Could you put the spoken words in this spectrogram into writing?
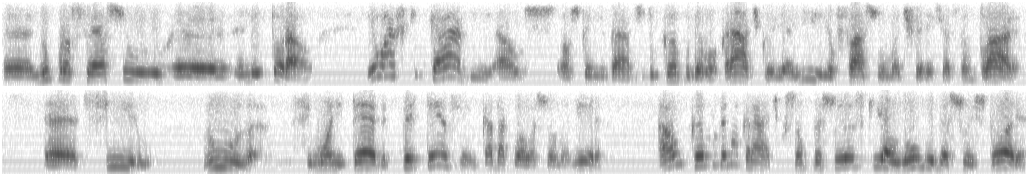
uh, no processo uh, eleitoral. Eu acho que cabe aos, aos candidatos do campo democrático, e aí eu faço uma diferenciação clara, é, Ciro, Lula, Simone Tebet, pertencem, cada qual à sua maneira, a um campo democrático. São pessoas que, ao longo da sua história,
